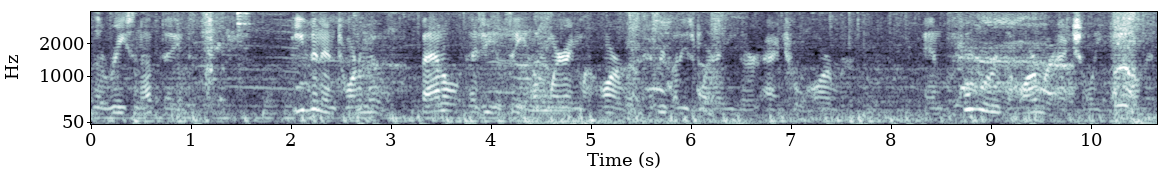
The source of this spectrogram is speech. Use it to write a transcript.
the recent updates even in tournament battle, as you can see, I'm wearing my armor. Everybody's wearing their actual armor. And before the armor actually counted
